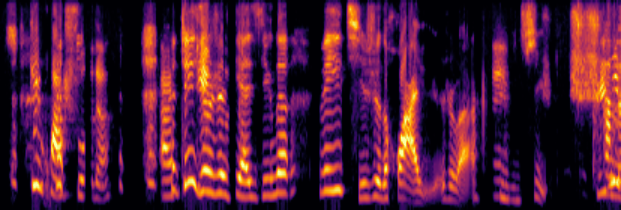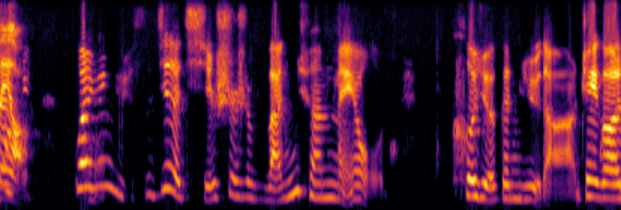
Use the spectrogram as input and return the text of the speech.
这话说的，啊，这就是典型的微歧视的话语，是吧？语气。实际上，关于女司机的歧视是完全没有科学根据的。这个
